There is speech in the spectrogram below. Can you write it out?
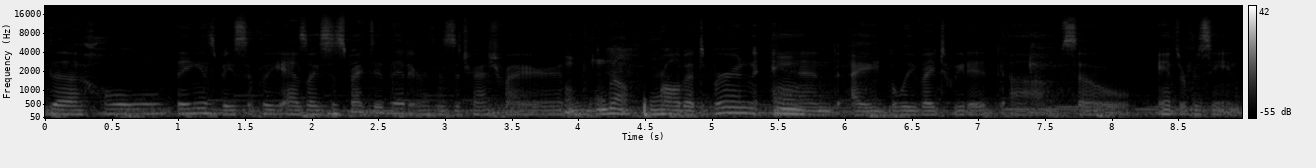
the whole thing is basically, as I suspected, that Earth is a trash fire and Well, yeah. Mm. we're all about to burn. And I believe I tweeted, um, so Anthropocene,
